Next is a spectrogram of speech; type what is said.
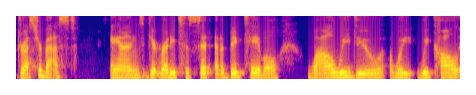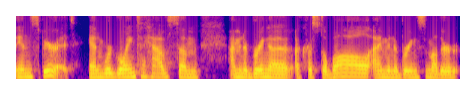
dress your best and get ready to sit at a big table while we do we we call in spirit and we're going to have some I'm going to bring a, a, crystal ball. I'm going to bring some other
